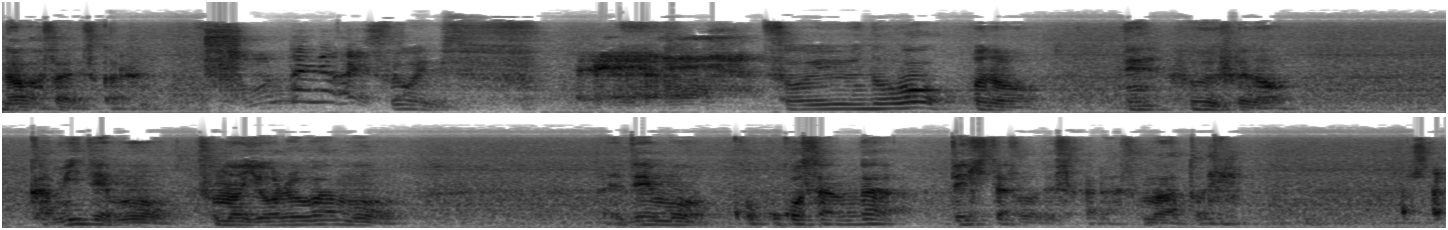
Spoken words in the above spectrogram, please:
長さですから。そんなに長いですか？すごいです。えそういうのをこのね夫婦のが見てもその夜はもうでもおお子さんができたそうですからその後に。えそん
